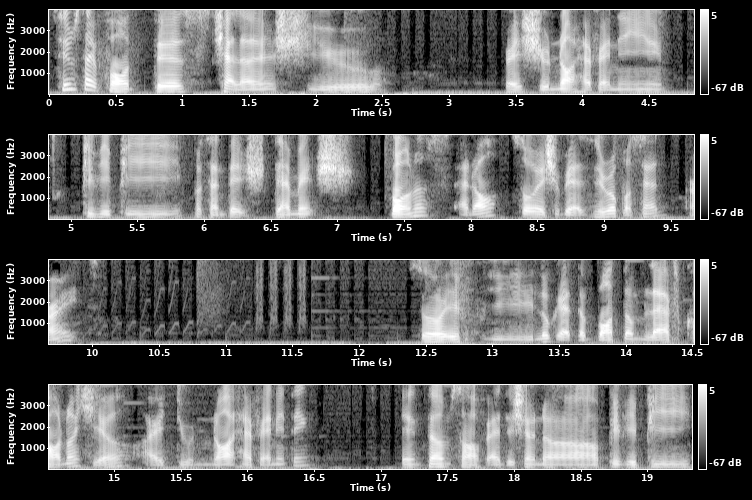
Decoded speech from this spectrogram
seems like for this challenge you right, should not have any PvP percentage damage bonus at all. So it should be at 0%, alright? So if we look at the bottom left corner here, I do not have anything. In terms of additional PvP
